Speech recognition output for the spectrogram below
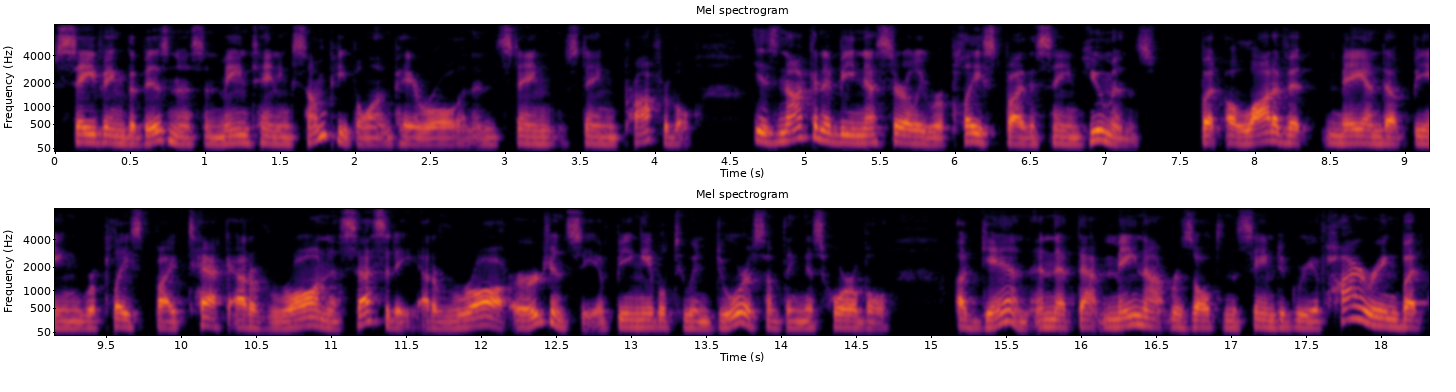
saving the business and maintaining some people on payroll and, and staying staying profitable is not going to be necessarily replaced by the same humans but a lot of it may end up being replaced by tech out of raw necessity, out of raw urgency of being able to endure something this horrible again, and that that may not result in the same degree of hiring, but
